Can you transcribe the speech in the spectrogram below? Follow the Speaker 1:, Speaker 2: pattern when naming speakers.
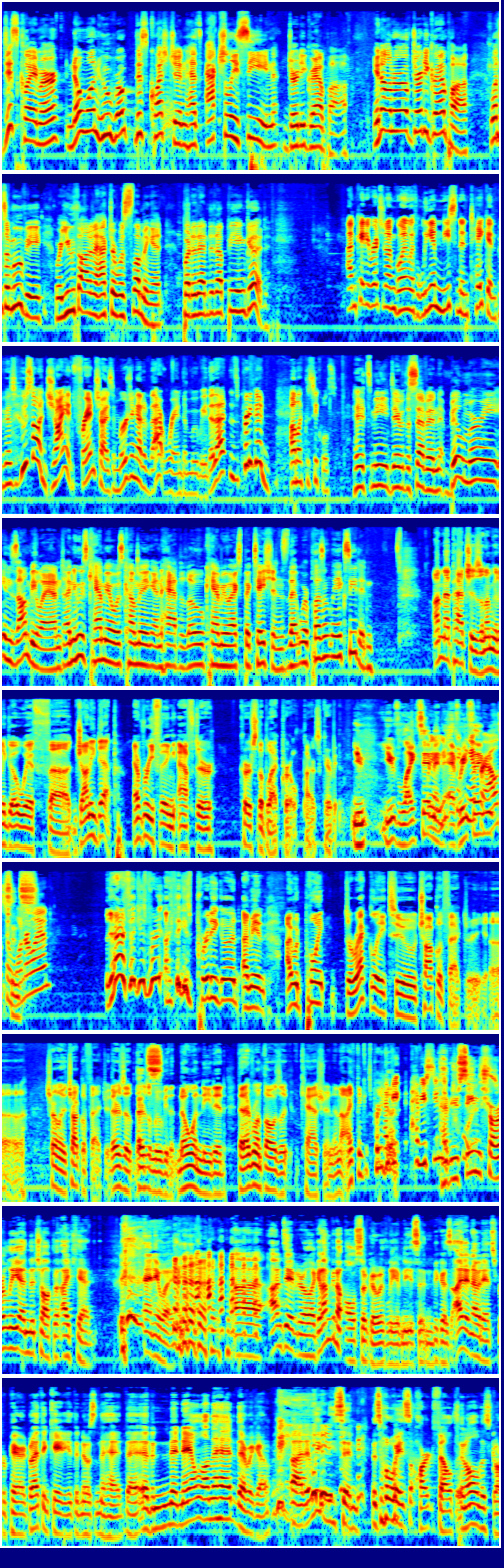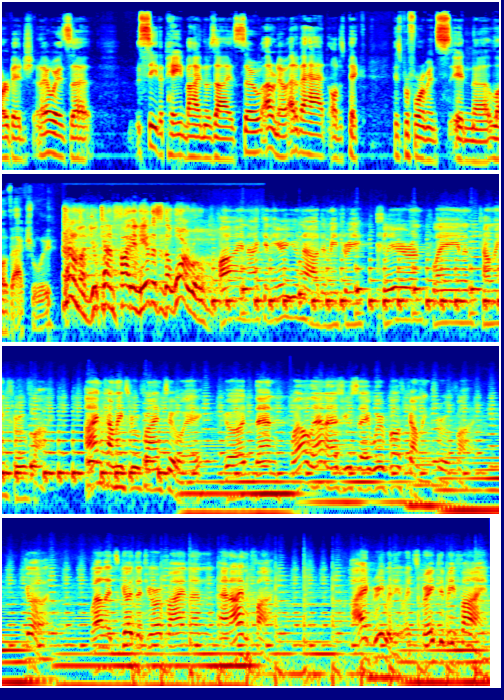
Speaker 1: Disclaimer No one who wrote this question has actually seen Dirty Grandpa. In honor of Dirty Grandpa, what's a movie where you thought an actor was slumming it, but it ended up being good?
Speaker 2: I'm Katie Rich, and I'm going with Liam Neeson and Taken because who saw a giant franchise emerging out of that random movie? That that is pretty good, unlike the sequels.
Speaker 1: Hey, it's me, David the Seven. Bill Murray in Zombieland. I knew his cameo was coming and had low cameo expectations that were pleasantly exceeded.
Speaker 3: I'm Matt Patches, and I'm going to go with uh, Johnny Depp. Everything after Curse of the Black Pearl, Pirates of the Caribbean.
Speaker 4: You you've liked him
Speaker 2: Wait, are
Speaker 4: in
Speaker 2: you
Speaker 4: everything.
Speaker 2: sticking up for Alice in Wonderland?
Speaker 3: Yeah, I think he's pretty. I think he's pretty good. I mean, I would point directly to Chocolate Factory, uh, Charlie the Chocolate Factory. There's a there's
Speaker 4: That's-
Speaker 3: a movie that no one needed that everyone thought was a cash in, and I think it's pretty
Speaker 2: Have
Speaker 3: good.
Speaker 2: you have you seen? The
Speaker 4: Have you seen Charlie and the Chocolate? I can't. anyway, uh, I'm David Ehrlich, and I'm going to also go with Liam Neeson because I didn't have an answer prepared, but I think Katie hit the nose in the head. The, uh, the, the nail on the head. There we go. Uh, that Liam Neeson is always heartfelt in all this garbage, and I always uh, see the pain behind those eyes. So I don't know. Out of a hat, I'll just pick his performance in uh, Love Actually.
Speaker 5: Gentlemen, you can't fight in here. This is the war room.
Speaker 6: Fine, I can hear you now, Dimitri. Clear and plain and coming through fine. I'm coming through fine too, eh? Good. Then, well then, as you say, we're both coming through fine. Good. Well, it's good that you're fine and, and I'm fine. I agree with you. It's great to be fine.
